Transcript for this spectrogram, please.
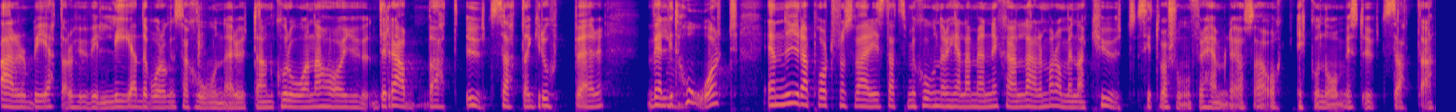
arbetar och hur vi leder våra organisationer, utan corona har ju drabbat utsatta grupper väldigt mm. hårt. En ny rapport från Sveriges Stadsmissioner och Hela Människan larmar om en akut situation för hemlösa och ekonomiskt utsatta.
